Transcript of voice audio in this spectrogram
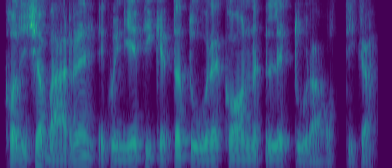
codici a barre e quindi etichettature con lettura ottica.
